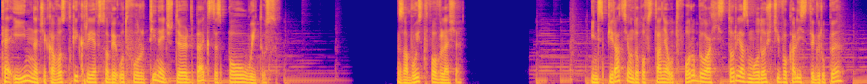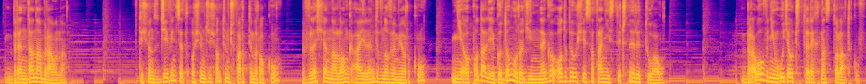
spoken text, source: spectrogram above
Te i inne ciekawostki kryje w sobie utwór Teenage Dirtbag zespołu Witus. Zabójstwo w lesie. Inspiracją do powstania utworu była historia z młodości wokalisty grupy, Brendana Browna. W 1984 roku w lesie na Long Island w Nowym Jorku, nieopodal jego domu rodzinnego, odbył się satanistyczny rytuał. Brało w nim udział czterech nastolatków.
